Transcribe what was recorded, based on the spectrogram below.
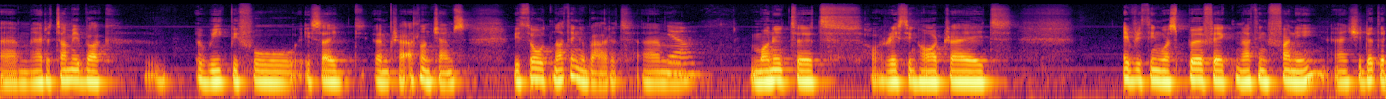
um, had a tummy bug a week before SA um, triathlon champs. We thought nothing about it. Um, yeah. Monitored resting heart rate everything was perfect nothing funny and she did the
